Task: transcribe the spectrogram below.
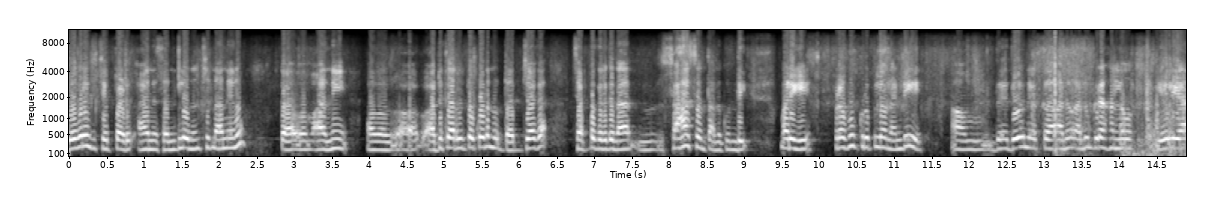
వివరించి చెప్పాడు. ఆయన సన్నిధిలో నుంచున్నాను నేను అని అధికారులతో కూడా నువ్వు దర్జాగా చెప్పగలిగిన సాహసం తనకుంది. మరి ప్రభు కృపలోనండి దేవుని యొక్క అను అనుగ్రహంలో ఏలియా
